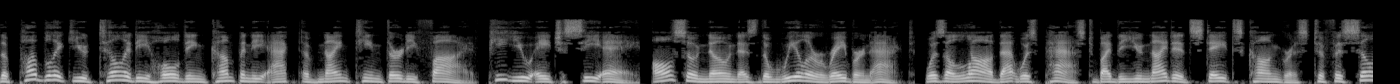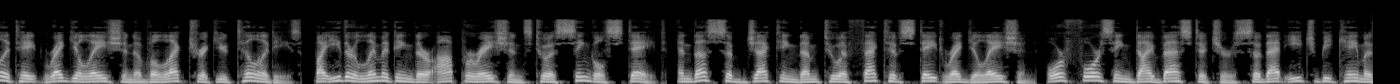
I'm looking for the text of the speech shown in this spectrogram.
The Public Utility Holding Company Act of 1935 PUHCA, also known as the Wheeler-Rayburn Act, was a law that was passed by the United States Congress to facilitate regulation of electric utilities, by either limiting their operations to a single state, and thus subjecting them to effective state regulation, or forcing divestitures so that each became a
